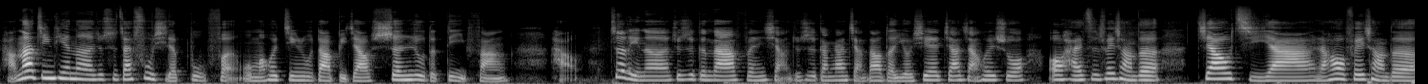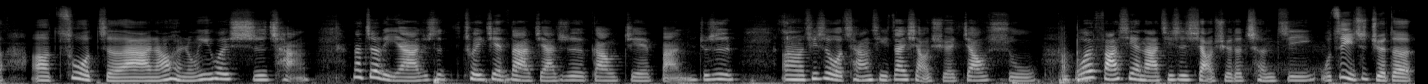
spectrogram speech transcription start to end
好，那今天呢，就是在复习的部分，我们会进入到比较深入的地方。好，这里呢，就是跟大家分享，就是刚刚讲到的，有些家长会说，哦，孩子非常的焦急呀，然后非常的呃挫折啊，然后很容易会失常。那这里呀，就是推荐大家就是高阶班，就是嗯、其实我长期在小学教书，我会发现啊，其实小学的成绩，我自己是觉得。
